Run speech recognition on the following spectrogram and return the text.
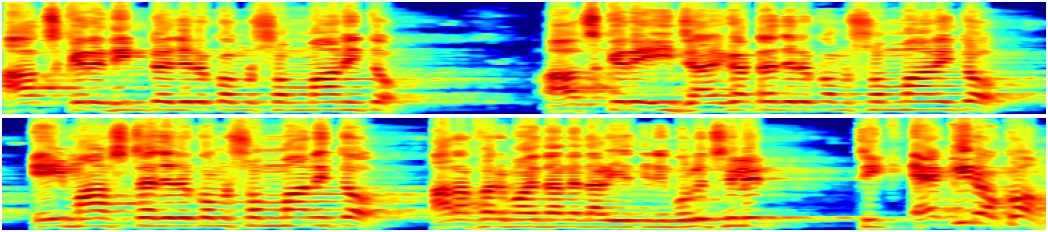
আজকের দিনটা যেরকম সম্মানিত, আজকের এই জায়গাটা যেরকম সম্মানিত, এই মাসটা যেরকম সম্মানিত, আরাফার ময়দানে দাঁড়িয়ে তিনি বলেছিলেন, ঠিক একই রকম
